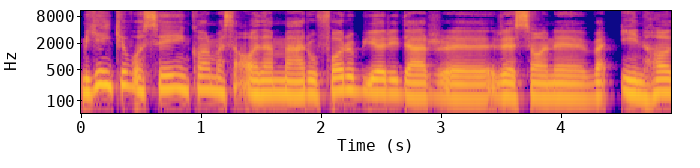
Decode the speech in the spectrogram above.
میگه اینکه واسه این کار مثلا آدم معروفا رو بیاری در رسانه و اینها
